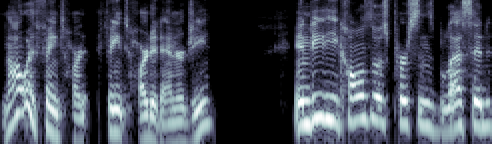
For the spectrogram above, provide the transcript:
not with faint heart, faint-hearted energy. Indeed, he calls those persons blessed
